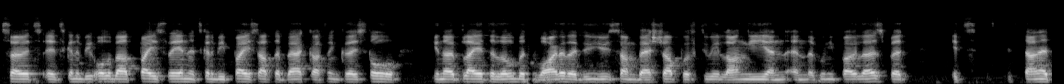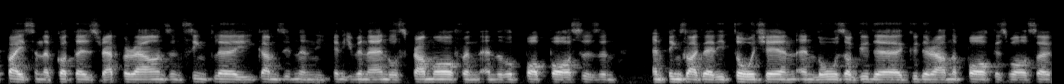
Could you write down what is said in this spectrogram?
So it's it's going to be all about pace then. It's going to be pace out the back. I think they still, you know, play it a little bit wider. They do use some bash up with Tuilagi and, and the Vunipolas, but it's it's done at pace and they've got those wraparounds and Sinckler he comes in and he can even handle scrum off and, and little pop passes and and things like that. Itoje and, and Lawes are good uh, good around the park as well. So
